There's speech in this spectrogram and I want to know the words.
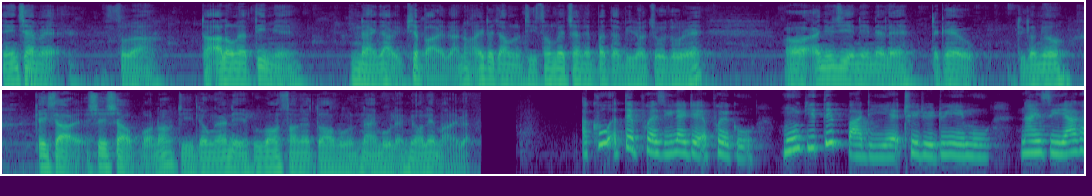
ငင်းချက်မဲ့ဆိုတာဒါအလုံးနဲ့သိမြင် နိုင်ကြပြီဖြစ်ပါတယ်ဗျာနော်အဲ့ဒါကြောင့်မလို့ဒီဆုံးဖြတ်ချက်နဲ့ပတ်သက်ပြီးတော့ကြိုးဆိုတယ်ဟော NUG အနေနဲ့လည်းတကယ်ဒီလိုမျိုးကိစ္စရှေ့လျှောက်ပေါ့နော်ဒီလုပ်ငန်းတွေပူးပေါင်းဆောင်ရွက်သွားဖို့နိုင်ဖို့လည်းမျှော်လင့်ပါတယ်ဗျအခုအစ်စ်ဖွဲ့စည်းလိုက်တဲ့အဖွဲ့ကိုမွန်ပြည်သစ်ပါတီရဲ့ထွေထွေတွင်းရေးမှူးနိုင်စီရက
